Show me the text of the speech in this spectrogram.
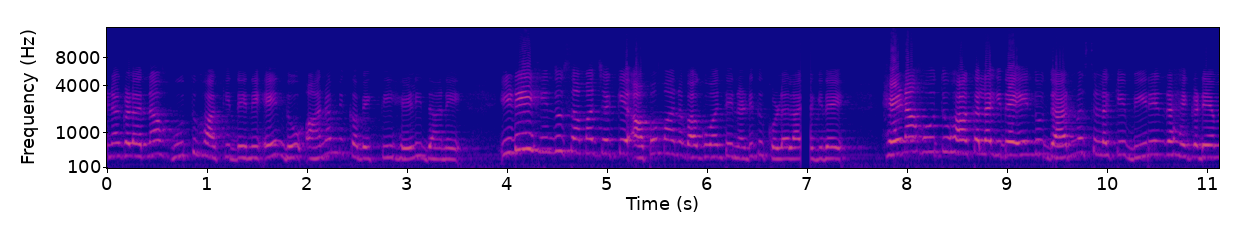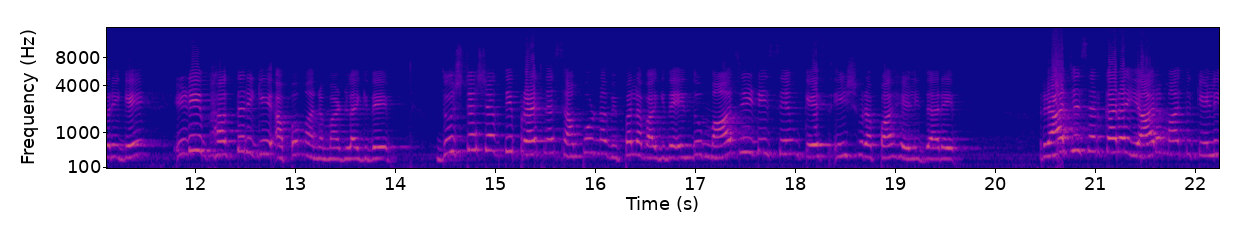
ಹೆಣಗಳನ್ನ ಹೂತು ಹಾಕಿದ್ದೇನೆ ಎಂದು ಅನಾಮಿಕ ವ್ಯಕ್ತಿ ಹೇಳಿದ್ದಾನೆ. ಇಡೀ ಹಿಂದೂ ಸಮಾಜಕ್ಕೆ ಅಪಮಾನವಾಗುವಂತೆ ನಡೆದುಕೊಳ್ಳಲಾಗಿದೆ. ಹೆಣ ಹೂತು ಹಾಕಲಾಗಿದೆ ಎಂದು ಧರ್ಮಸ್ಥಳಕ್ಕೆ ವೀರೇಂದ್ರ ಹೆಗಡೆ ಅವರಿಗೆ ಇಡೀ ಭಕ್ತರಿಗೆ ಅಪಮಾನ ಮಾಡಲಾಗಿದೆ. ದುಷ್ಟಶಕ್ತಿ ಪ್ರಯತ್ನ ಸಂಪೂರ್ಣ ವಿಫಲವಾಗಿದೆ ಎಂದು ಮಾಜಿ ಡಿಸಿಎಂ ಕೆಎಸ್ ಈಶ್ವರಪ್ಪ ಹೇಳಿದ್ದಾರೆ. ರಾಜ್ಯ ಸರ್ಕಾರ ಯಾರ ಮಾತು ಕೇಳಿ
